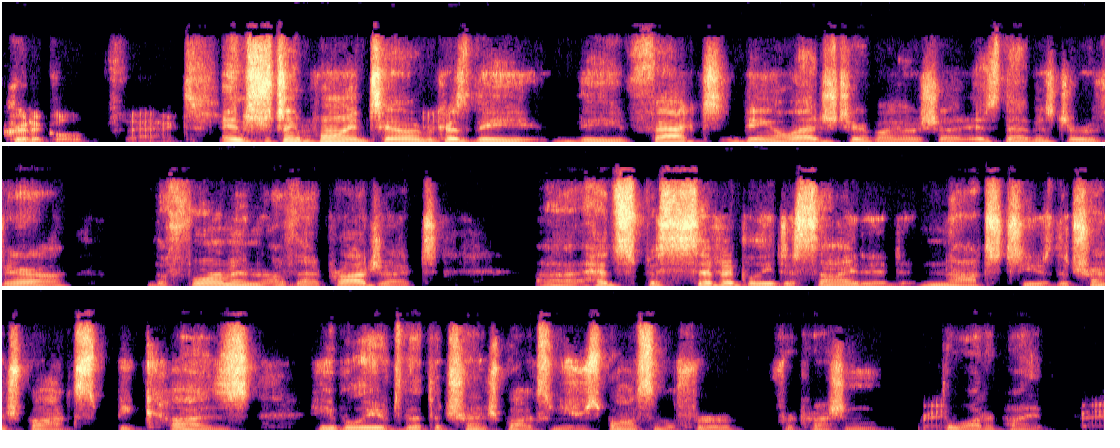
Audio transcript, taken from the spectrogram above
critical fact. Interesting point, Taylor, because the the fact being alleged here by OSHA is that Mr. Rivera, the foreman of that project, uh, had specifically decided not to use the trench box because he believed that the trench box was responsible for for crushing Right. the water pipe. Right.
